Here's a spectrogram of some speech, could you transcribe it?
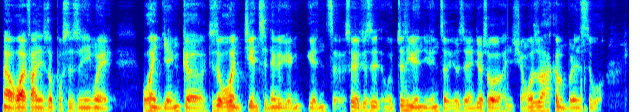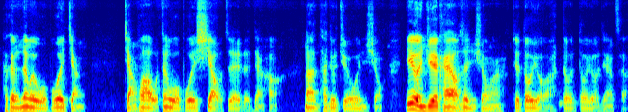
那我后来发现说不是，是因为。我很严格，就是我很坚持那个原原则，所以就是我就是原原则。有些人就说我很凶，或者说他根本不认识我，他可能认为我不会讲讲话，我但是我不会笑之类的这样哈，那他就觉得我很凶。也有人觉得凯老师很凶啊，就都有啊，都都有这样子啊。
